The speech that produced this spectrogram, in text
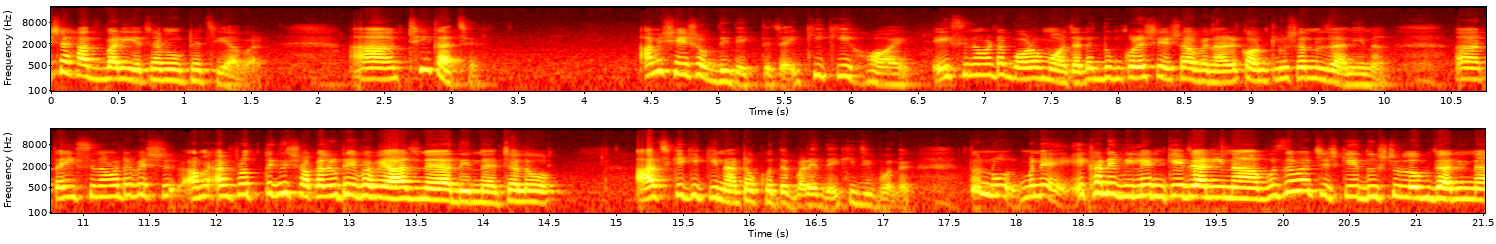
এসে হাত বাড়িয়েছে, আমি উঠেছি আবার। ঠিক আছে। আমি শেষ অবধি দেখতে চাই, কি কি হয়। এই সিনেমাটা বড় মজাটা দুম করে শেষ হবে না, আর কনক্লুশনও জানি না। তাই এই সিনেমাটা বেশ, আমি আমি প্রত্যেকদিন সকালে উঠে এইভাবে আজ নয়া, দিন নেয়, চলো। আজকে কি কি নাটক হতে পারে দেখি জীবনে? তো মানে এখানে ভিলেন কে জানি না, বুঝতে পারছিস? কে দুষ্টু লোক জানি না,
